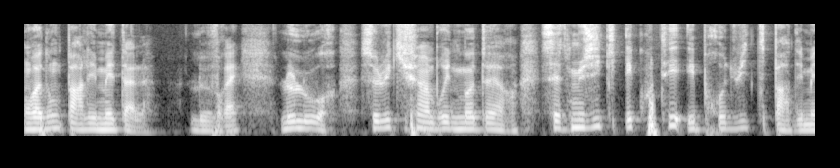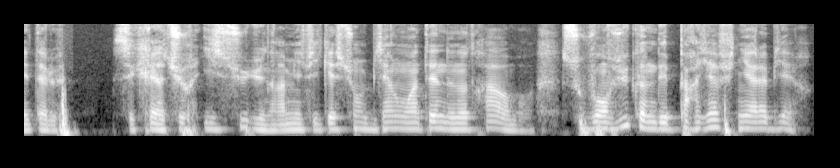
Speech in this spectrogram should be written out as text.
On va donc parler métal, le vrai, le lourd, celui qui fait un bruit de moteur, cette musique écoutée et produite par des métalleux. Ces créatures issues d'une ramification bien lointaine de notre arbre, souvent vues comme des parias finis à la bière.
